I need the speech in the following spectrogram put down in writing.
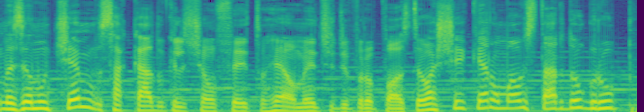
mas eu não tinha sacado o que eles tinham feito realmente de propósito. Eu achei que era um mal-estar do grupo.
